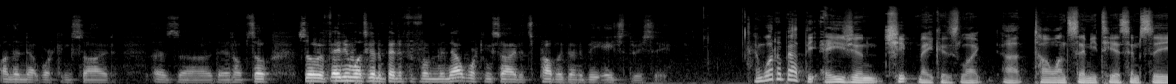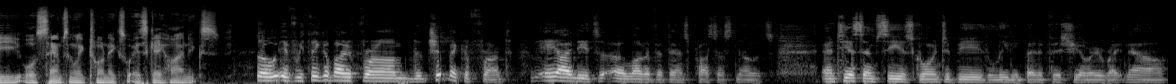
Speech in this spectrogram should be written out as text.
on the networking side as uh, they had hoped. So, so if anyone's going to benefit from the networking side, it's probably going to be H3C. And what about the Asian chip makers like uh, Taiwan Semi TSMC or Samsung Electronics or SK Hynix? So if we think about it from the chipmaker front, AI needs a lot of advanced process nodes. And TSMC is going to be the leading beneficiary right now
